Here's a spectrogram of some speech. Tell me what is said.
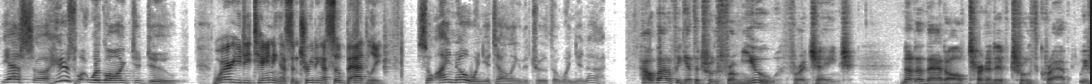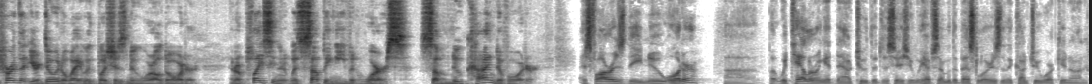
yes, uh, here's what we're going to do. Why are you detaining us and treating us so badly? So I know when you're telling the truth or when you're not. How about if we get the truth from you for a change? None of that alternative truth crap. We've heard that you're doing away with Bush's New World Order and replacing it with something even worse some new kind of order. As far as the new order, uh, but we're tailoring it now to the decision. We have some of the best lawyers in the country working on it.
